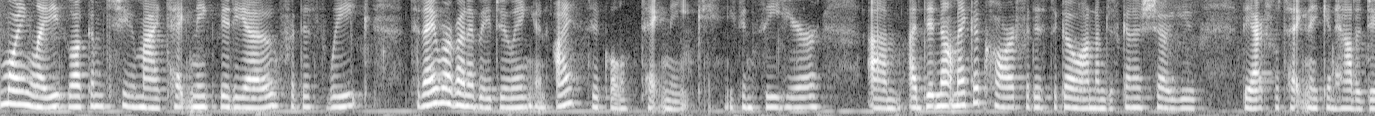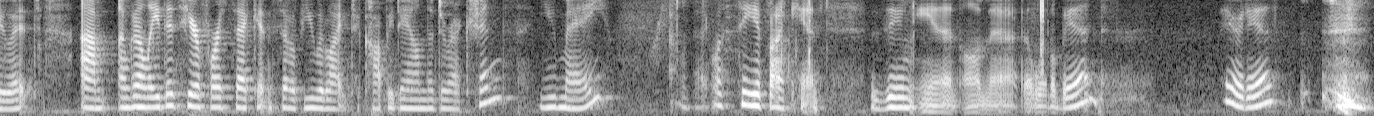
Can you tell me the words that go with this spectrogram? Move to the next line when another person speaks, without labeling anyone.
Good morning ladies, welcome to my technique video for this week. Today we're going to be doing an icicle technique. You can see here, um, I did not make a card for this to go on, I'm just going to show you the actual technique and how to do it. Um, I'm going to leave this here for a second, so if you would like to copy down the directions, you may. Okay, let's see if I can zoom in on that a little bit. There it is.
